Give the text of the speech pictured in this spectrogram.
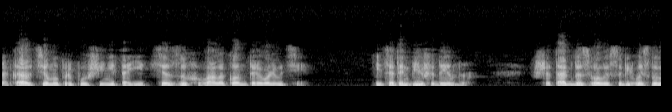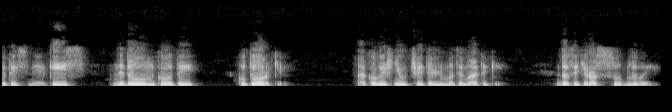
Така в цьому припущенні таїться зухвала контрреволюція. І це тим більше дивно, що так дозволив собі висловитись не якийсь недоумкувати Куторкін, а колишній вчитель математики, досить розсудливий,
